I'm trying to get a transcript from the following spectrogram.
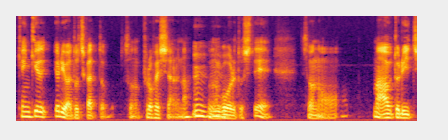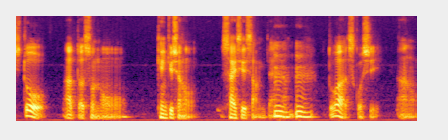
研究よりはどっちかというとそのプロフェッショナルなうんうん。そのゴールとして、そのまあ、アウトリーチとあとはその研究者の再生産みたいなこうんうん。とは少しあの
